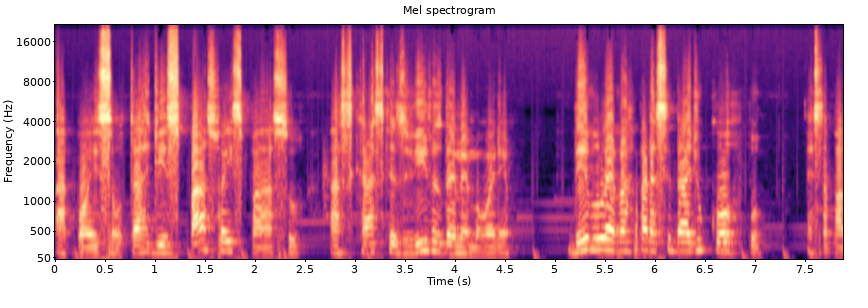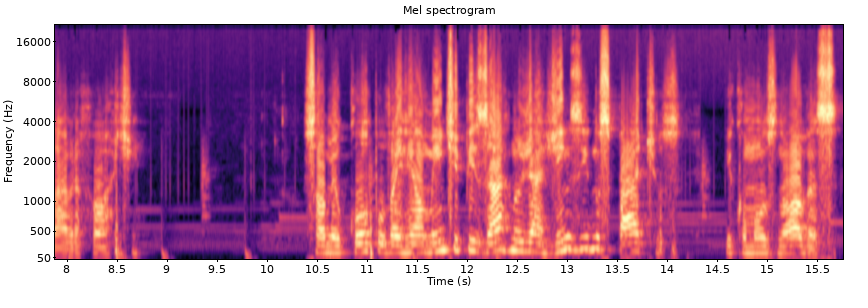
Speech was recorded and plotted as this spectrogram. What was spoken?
Após soltar de espaço a espaço as cascas vivas da memória, devo levar para a cidade o corpo, essa palavra forte. Só meu corpo vai realmente pisar nos jardins e nos pátios, e com mãos novas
